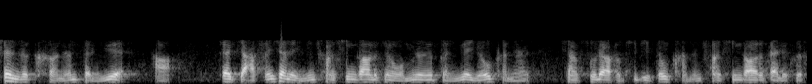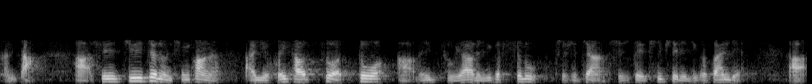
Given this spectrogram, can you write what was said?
甚至可能本月啊，在甲醇现在已经创新高的时候，我们认为本月有可能。像塑料和 PP 都可能创新高的概率会很大啊，所以基于这种情况呢啊，以回调做多啊为主要的一个思路，就是这样，这是对 PP 的一个观点啊。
